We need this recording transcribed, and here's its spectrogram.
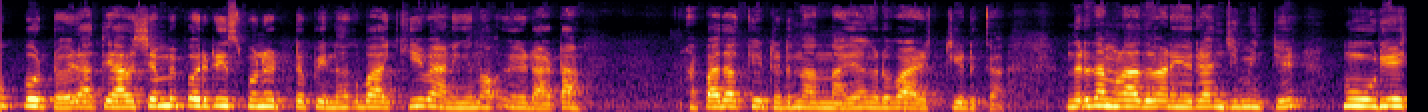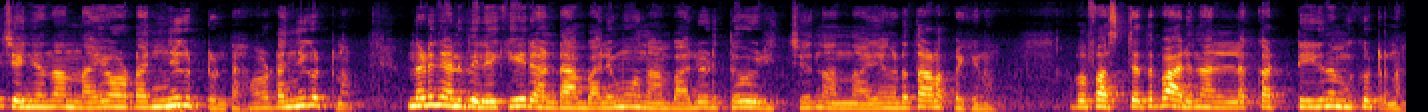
ഉപ്പ് ഇട്ടു? ഒരു അത്യാവശ്യം ഇപ്പോൾ ഒരു ടീസ്പൂൺ ഇട്ട് പിന്നെ നമുക്ക് ബാക്കി വേണമെങ്കിൽ ഇടാട്ടോ. അപ്പോൾ അതൊക്കെ ഇട്ടിട്ട് നന്നായി അങ്ങോട്ട് വഴറ്റിയെടുക്കുക. എന്നിട്ട് നമ്മൾ അത് വേണമെങ്കിൽ ഒരു അഞ്ച് മിനിറ്റ് മൂടി വെച്ച് കഴിഞ്ഞാൽ നന്നായി ഉടഞ്ഞ് കിട്ടും കേട്ടോ ഉടഞ്ഞ് കിട്ടണം. എന്നിട്ട് ഞാൻ ഇതിലേക്ക് രണ്ടാം പാലും മൂന്നാം പാലും എടുത്ത് ഒഴിച്ച് നന്നായി അങ്ങോട്ട് തിളപ്പിക്കണം. അപ്പോൾ ഫസ്റ്റത്തെ പാൽ നല്ല കട്ടിയിൽ നമുക്ക് കിട്ടണം.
